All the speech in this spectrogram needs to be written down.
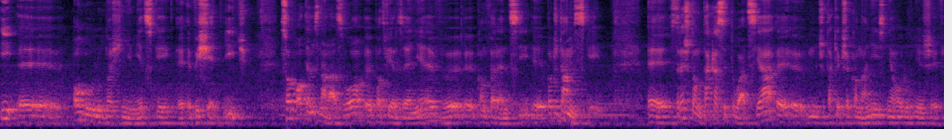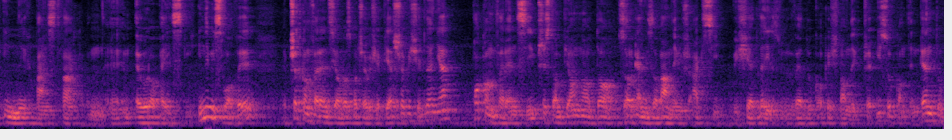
i ogół ludności niemieckiej wysiedlić co potem znalazło potwierdzenie w konferencji poczdamskiej. Zresztą taka sytuacja, czy takie przekonanie istniało również w innych państwach europejskich. Innymi słowy, przed konferencją rozpoczęły się pierwsze wysiedlenia, po konferencji przystąpiono do zorganizowanej już akcji wysiedleń według określonych przepisów, kontyngentów,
